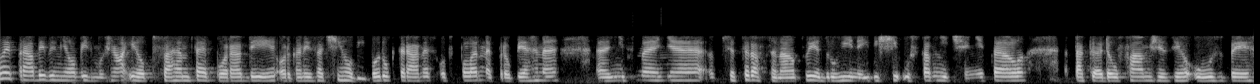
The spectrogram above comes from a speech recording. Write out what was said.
to je právě by mělo být možná i obsahem té porady organizačního výboru, která dnes odpoledne proběhne. E, nicméně předseda Senátu je druhý nejvyšší ústavní činitel, tak doufám, že z jeho úst by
